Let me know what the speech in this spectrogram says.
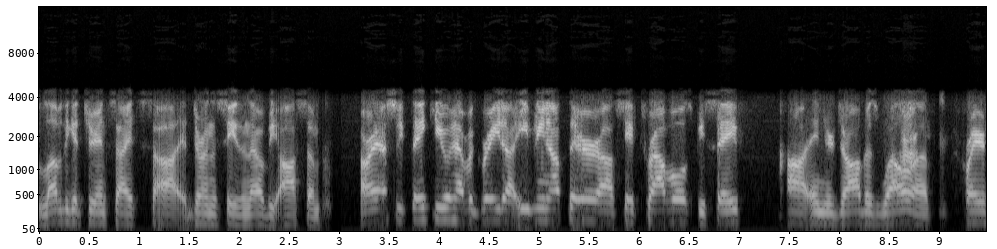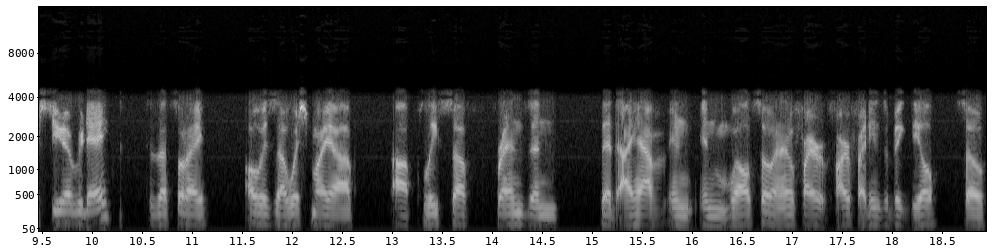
Love to get your insights uh, during the season. That would be awesome. All right, Ashley. Thank you. Have a great uh, evening out there. Uh, safe travels. Be safe uh, in your job as well. Uh, prayers to you every day, because that's what I always uh, wish my uh, uh, police uh, friends and that I have in in Wellesley. And I know fire firefighting is a big deal. So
